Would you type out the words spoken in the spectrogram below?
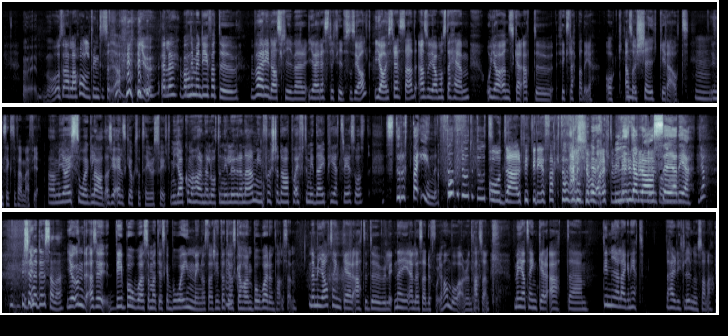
åt alla håll tänkte jag säga. ju. Eller? Va? Nej men det är för att du varje dag skriver jag är restriktiv socialt, jag är stressad, alltså jag måste hem och jag önskar att du fick släppa det och alltså Mm. shake it out. Mm. Din 65F ja. Ja, men jag är så glad. Alltså, jag älskar ju också Taylor Swift. Men jag kommer ha den här låten i lurarna min första dag på eftermiddag i P3. Så strutta in! Dut, dut, dut. Och där fick vi det sagt att vi vara på eftermiddagen. Lika bra att säga det. Hur känner du Sanna? Jag undrar, alltså det är boa som att jag ska boa in mig någonstans, inte att jag ska ha en boa runt halsen. Nej men jag tänker att du, nej eller så här, du får ju ha en boa runt halsen. Men jag tänker att eh, din nya lägenhet, det här är ditt liv nu Sanna.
